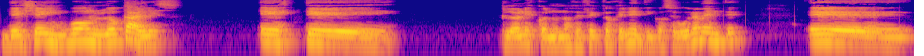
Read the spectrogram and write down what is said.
de James Bond locales este, clones con unos defectos genéticos seguramente, eh,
